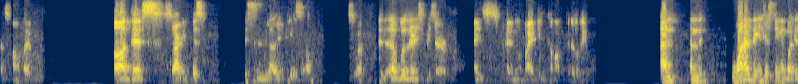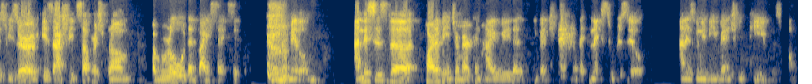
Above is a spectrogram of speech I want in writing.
that's not labeled? Uh, this, sorry, this, this is the WP. So, the wilderness preserve. I, just, I don't know why I didn't come up with a label. And, and one of the interesting about this reserve is actually it suffers from a road that bisects it in the middle. And this is the part of the Inter-American Highway that eventually that connects to Brazil and is going to be eventually paved as well.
